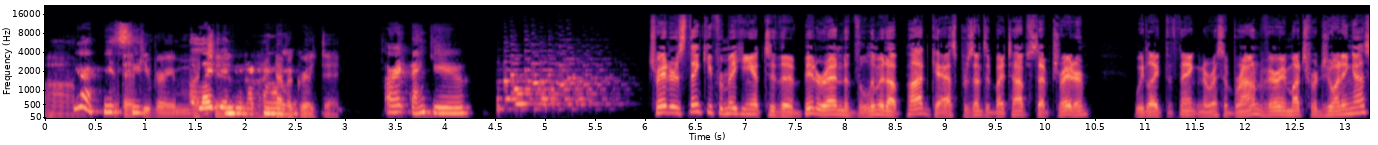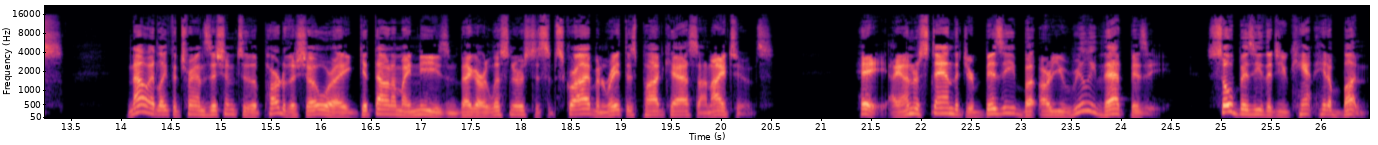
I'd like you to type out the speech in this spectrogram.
um, yeah, thank he's you very much. legend and, uh, have a great day. All right, thank you. Traders, thank you for making it to the bitter end of the Limit Up podcast presented by Top Step Trader. We'd like to thank Nerissa Brown very much for joining us. Now I'd like to transition to the part of the show where I get down on my knees and beg our listeners to subscribe and rate this podcast on iTunes. Hey, I understand that you're busy, but are you really that busy? So busy that you can't hit a button.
